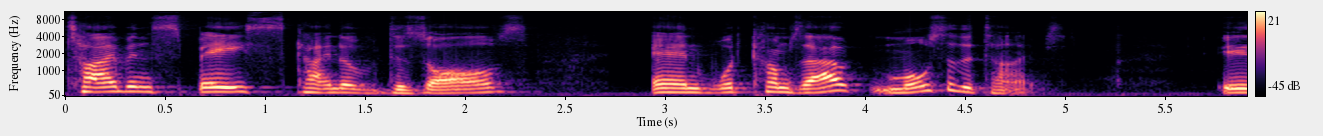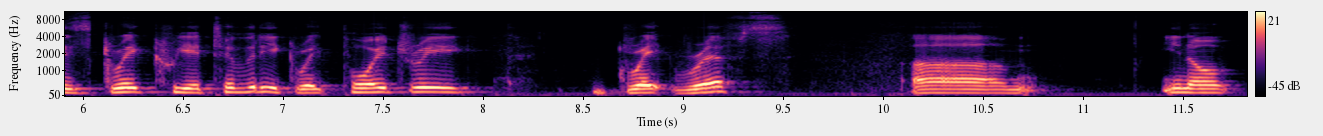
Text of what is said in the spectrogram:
time and space kind of dissolves, and what comes out most of the times is great creativity, great poetry, great riffs, um, you know,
